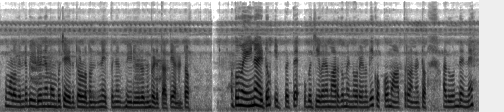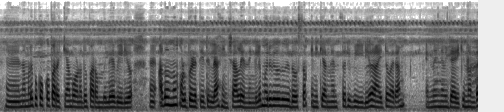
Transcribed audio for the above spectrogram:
അപ്പോൾ മുളകിന്റെ വീഡിയോ ഞാൻ മുമ്പ് ചെയ്തിട്ടുള്ളതുകൊണ്ട് തന്നെ ഇപ്പം ഞാൻ വീഡിയോയിലൊന്നും പെടുത്താത്തതാണ് കേട്ടോ. അപ്പോൾ മെയിനായിട്ടും ഇപ്പോഴത്തെ ഉപജീവന മാർഗം എന്ന് പറയുന്നത് ഈ കൊക്കോ മാത്രമാണ് കേട്ടോ. അതുകൊണ്ട് തന്നെ നമ്മളിപ്പോൾ കൊക്കോ പറിക്കാൻ പോണത് പറമ്പിലെ വീഡിയോ അതൊന്നും ഉൾപ്പെടുത്തിയിട്ടില്ല. ഇൻഷാല്ല എന്തെങ്കിലും ഒരു ദിവസം എനിക്ക് അങ്ങനത്തെ ഒരു വീഡിയോ ആയിട്ട് വരാം എന്ന് ഞാൻ വിചാരിക്കുന്നുണ്ട്.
